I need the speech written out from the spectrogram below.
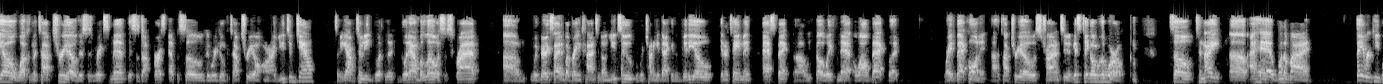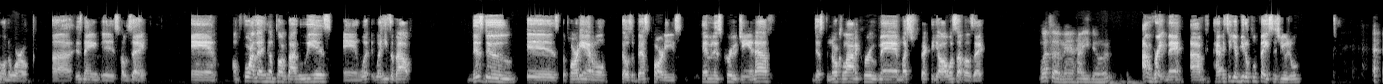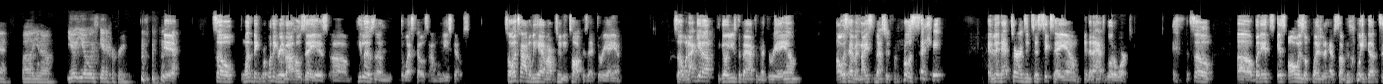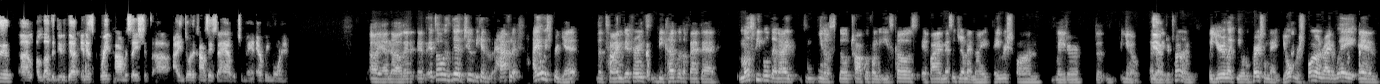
Yo, welcome to Top Trio. This is Rick Smith. This is our first episode that we're doing for Top Trio on our YouTube channel. So if you got opportunity, go, go down below and subscribe. Um, we're very excited about bringing content on YouTube. We're trying to get back in the video entertainment aspect. Uh, we fell away from that a while back, but right back on it. Uh, Top Trio is trying to, I guess, take over the world. so tonight, uh, I have one of my favorite people in the world. Uh, his name is Jose. And before I let him talk about who he is and what, what he's about, this dude is the party animal, throws the best parties. Him and his crew, GNF, just the North Carolina crew, man. Much respect to y'all. What's up, Jose? What's up, man? How you doing? I'm great, man. I'm happy to see your beautiful face as usual. well, you know, you you always get it for free. Yeah. So one thing one thing great about Jose is um, he lives on the West Coast. I'm on the East Coast. So the only time that we have opportunity to talk is at 3 a.m. So when I get up to go use the bathroom at 3 a.m., I always have a nice message from Jose. and then that turns into 6 a.m. and then I have to go to work. so uh, but it's it's always a pleasure to have something to wake up to. Uh, I love to do to death, and it's great conversations. Uh, I enjoy the conversation I have with you, man, every morning. Oh yeah, no, that it, it's always good too because half of it, I always forget the time difference because of the fact that most people that I, you know, still talk with on the East Coast, if I message them at night, they respond later, the you know, at yeah. a later time but you're like the only person that you'll respond right away. And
